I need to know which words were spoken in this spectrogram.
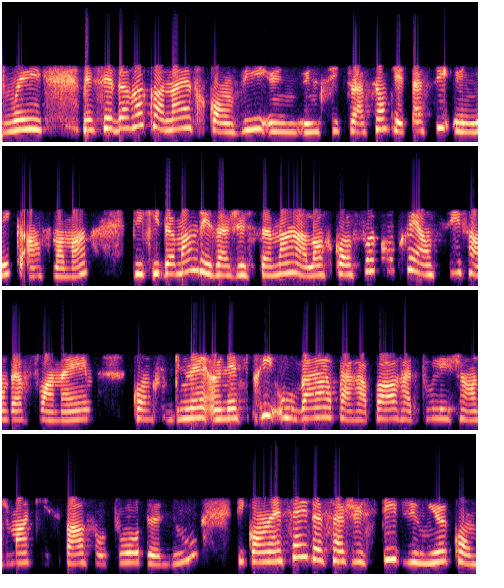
Oui, mais c'est de reconnaître qu'on vit une, situation qui est assez unique en ce moment, puis qui demande des ajustements, alors qu'on soit compréhensif envers soi-même, qu'on ait un esprit ouvert par rapport à tous les changements qui se passent autour de nous, puis qu'on essaye de s'ajuster du mieux qu'on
